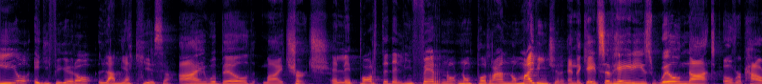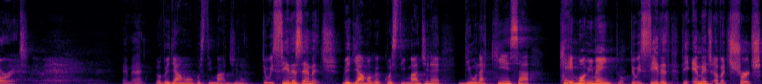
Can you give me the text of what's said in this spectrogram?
io edificherò la mia chiesa I will build my church. e le porte dell'inferno non potranno mai vincere. And the gates of Hades will not overpower it. Amen. Lo vediamo questa immagine? Do we see this image? Vediamo che questa immagine di una chiesa che è in movimento. Do we see this, the image of a church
